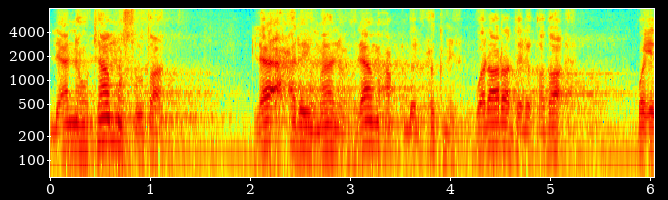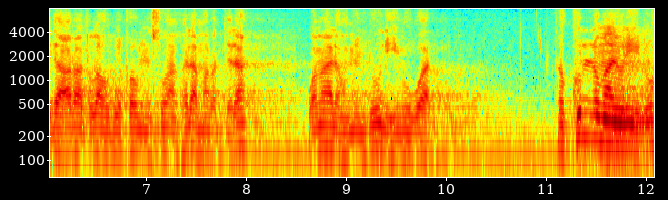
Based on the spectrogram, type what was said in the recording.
لأنه تام السلطان. لا أحد يمانعه لا معقب لحكمه ولا رد لقضائه. وإذا أراد الله بقوم سوءا فلا مرد له وما له من دونه موال. فكل ما يريده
